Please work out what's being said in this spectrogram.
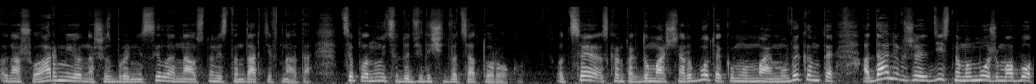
нашу армію, наші збройні сили на основі стандартів НАТО. Це планується до 2020 року. Оце, скажімо так, домашня робота, яку ми маємо виконати. А далі вже дійсно ми можемо або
